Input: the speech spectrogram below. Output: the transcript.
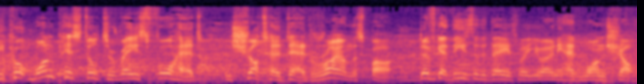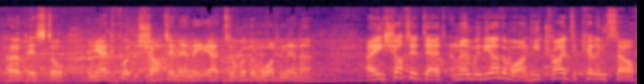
He put one pistol to Ray's forehead and shot her dead right on the spot. Don't forget, these are the days where you only had one shot per pistol, and you had to put the shot in, and you had to put the wadding in her. Uh, he shot her dead, and then with the other one, he tried to kill himself,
